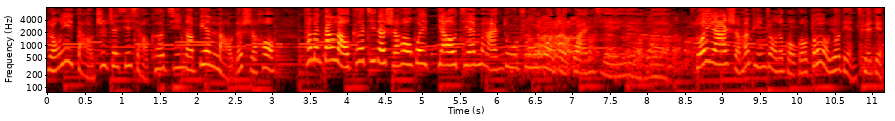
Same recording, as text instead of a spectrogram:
容易导致这些小柯基呢变老的时候，它们当老柯基的时候会腰间盘突出或者关节炎哎。所以啊，什么品种的狗狗都有优点缺点，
